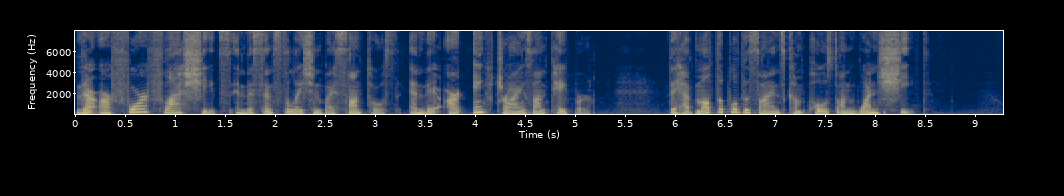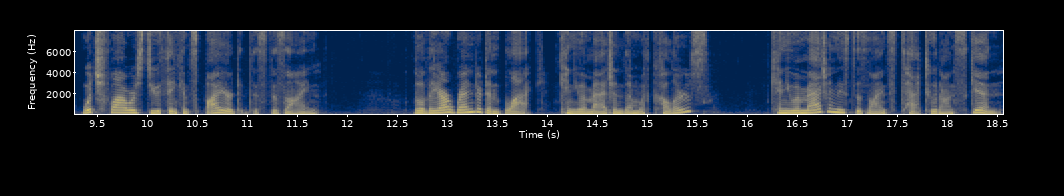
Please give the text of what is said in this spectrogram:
There are four flash sheets in this installation by Santos, and they are ink drawings on paper. They have multiple designs composed on one sheet. Which flowers do you think inspired this design? Though they are rendered in black, can you imagine them with colors? Can you imagine these designs tattooed on skin?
